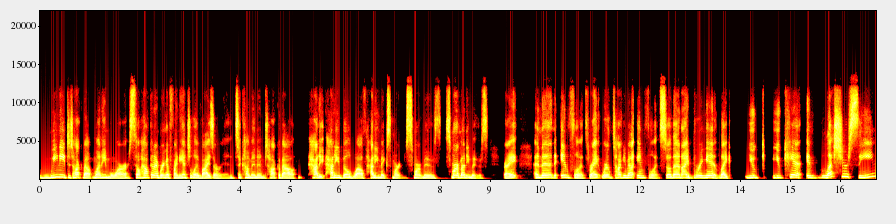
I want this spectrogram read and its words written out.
we need to talk about money more. So how can i bring a financial advisor in to come in and talk about how do you, how do you build wealth? How do you make smart smart moves smart money moves right? And then influence right? We're talking about influence. So then i bring in like you you can't unless you're seen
